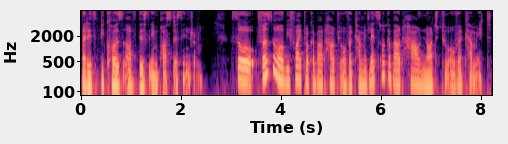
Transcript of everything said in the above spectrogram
but it's because of this imposter syndrome. So, first of all, before I talk about how to overcome it, let's talk about how not to overcome it.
